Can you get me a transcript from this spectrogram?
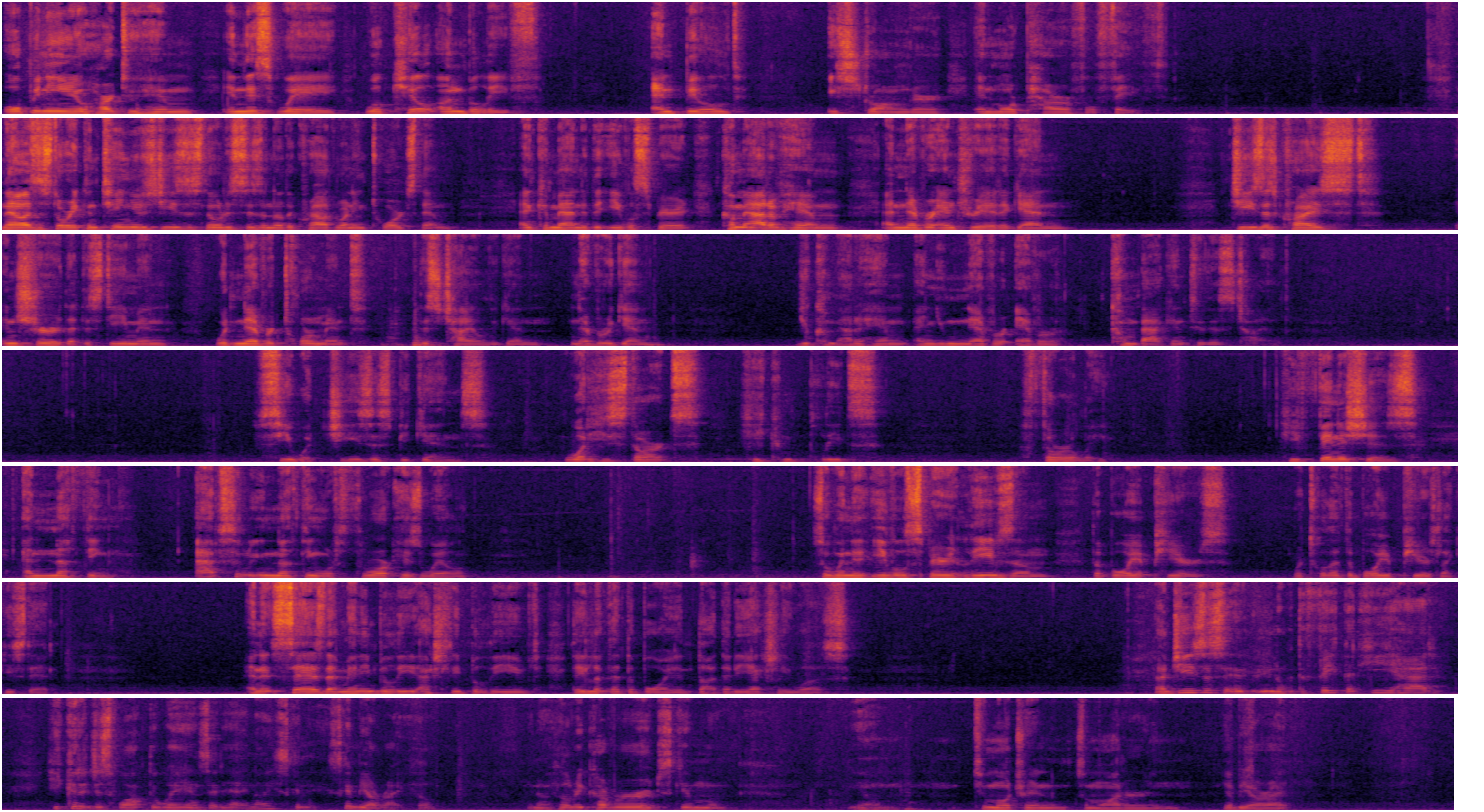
Opening your heart to Him in this way will kill unbelief and build a stronger and more powerful faith. Now, as the story continues, Jesus notices another crowd running towards them and commanded the evil spirit, Come out of him and never enter it again. Jesus Christ ensured that this demon would never torment this child again, never again you come out of him and you never ever come back into this child. See what Jesus begins, what he starts, he completes thoroughly. He finishes, and nothing, absolutely nothing, will thwart his will. So when the evil spirit leaves him, the boy appears. We're told that the boy appears like he's dead. And it says that many believe, actually believed. They looked at the boy and thought that he actually was. Now Jesus, eh, you know, with the faith that he had, he could have just walked away and said, "Yeah, you know, he's gonna, he's gonna be all right. He'll, you know, he'll recover. Just give him, you know, two Motrin, some water, and he'll be all right."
